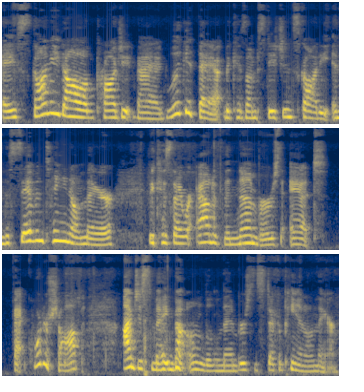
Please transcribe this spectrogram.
a Scotty Dog project bag. Look at that because I'm stitching Scotty. And the 17 on there because they were out of the numbers at Fat Quarter Shop. I just made my own little numbers and stuck a pin on there.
